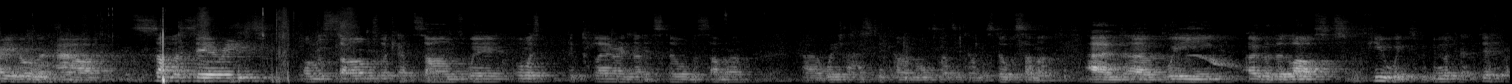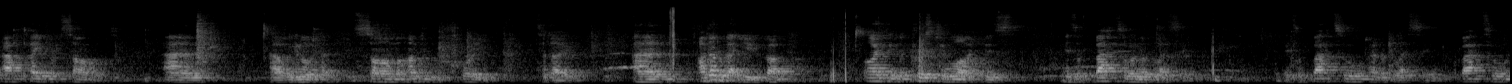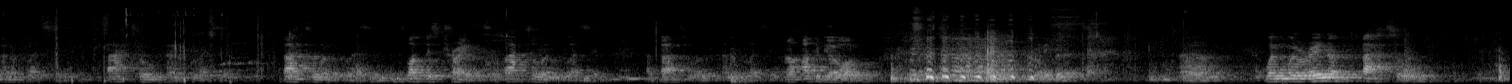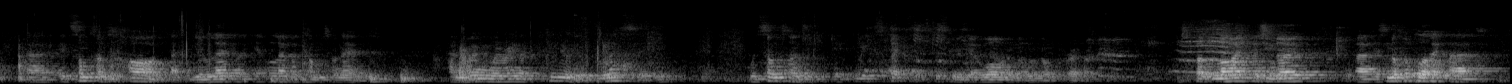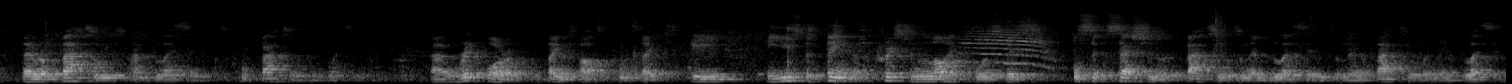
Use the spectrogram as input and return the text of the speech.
carrying on our summer series on the Psalms, looking at the Psalms. We're almost declaring that it's still the summer. Uh, winter has to come, autumn has to come, it's still the summer. And uh, we, over the last few weeks, we've been looking at different, our favourite Psalms. And uh, we're going to look at Psalm 103 today. And I don't know about you, but I think that Christian life is, is a battle and a blessing. It's a battle and a blessing. Battle and a blessing. Battle and a blessing. Battle and a blessing. It's like this train. It's a battle and a blessing. A battle and, and a blessing. I, I, could go on 20 minutes. Um, when we're in a battle, uh, it's sometimes hard that you'll ever, it'll ever come to an end. And when we're in a period of blessing, we sometimes we expect it's just going to go on and on and on forever. But life, as you know, uh, it's not like that. There are battles and blessings. Battles and blessings. Uh, Rick Warren, famous pastor from the States, he, he used to think that the Christian life was this succession of battles and then blessings and then a battle and then a blessing.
